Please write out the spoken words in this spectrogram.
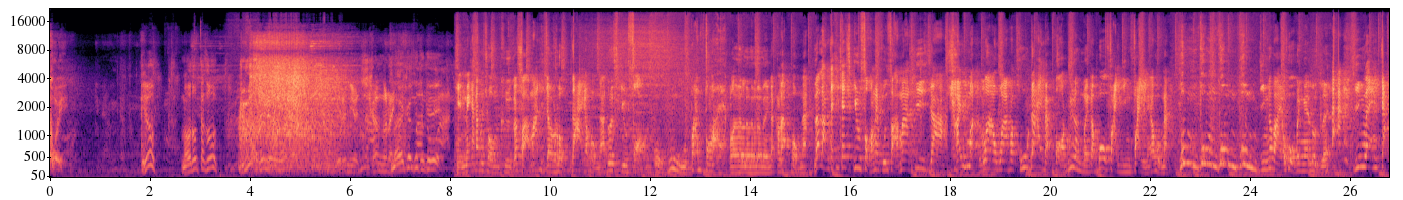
来いよ戻ったぞ流星 俺には時間がない任せとけ เห็นไหมครับท่านผู้ชมคือก็สามารถที่จะหลบได้ครับผมนะ ด้วยสกิล2โอ้โหบ้านแตกเลยนะครับผมนะ แล้วหลังจากที่ใช้สกิล2เนี่ยคุณสามารถที่จะใช้หมัดลาวาปะทุได้แบบต่อเนื่องเหมือนกับโบ้ไฟยิงไฟนะครับผมนะพุ่มพุ่มพุ่มพุ่มยิงเข้าไปโอ้โหเป็นไงหลุดเลย ยิงแรงจัด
